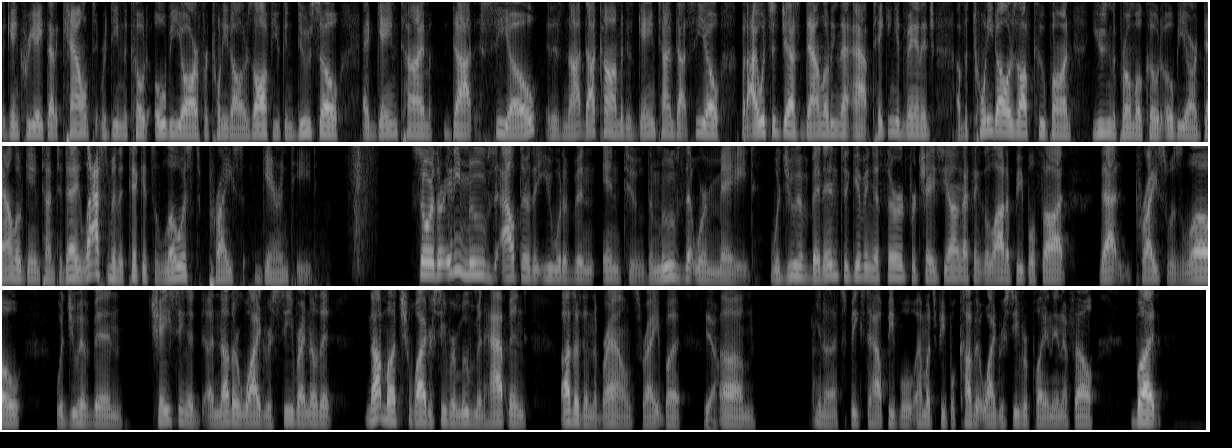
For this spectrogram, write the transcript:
Again, create that account, redeem the code OBR for $20 off. You can do so at gametime.co. It is not .com, it is gametime.co, but I would suggest downloading that app, taking advantage of the $20 off coupon using the promo code OBR. Download GameTime today. Last minute tickets, lowest price guaranteed. So, are there any moves out there that you would have been into? The moves that were made? Would you have been into giving a third for Chase Young? I think a lot of people thought that price was low? Would you have been chasing a, another wide receiver? I know that not much wide receiver movement happened other than the Browns, right? But yeah, um, you know that speaks to how people how much people covet wide receiver play in the NFL. But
